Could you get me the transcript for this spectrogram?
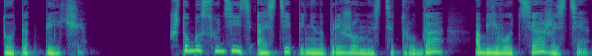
топят печи. Чтобы судить о степени напряженности труда, об его тяжести,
